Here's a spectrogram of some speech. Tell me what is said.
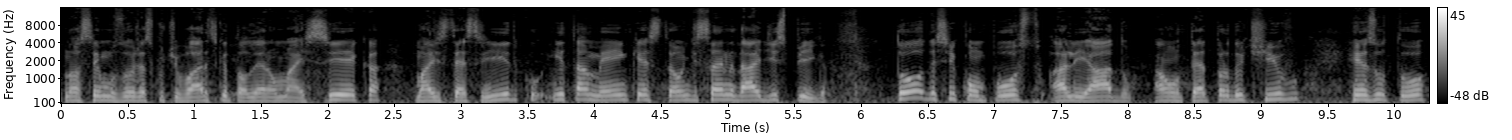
nós temos hoje as cultivares que toleram mais seca, mais estresse hídrico e também questão de sanidade de espiga. Todo esse composto aliado a um teto produtivo resultou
